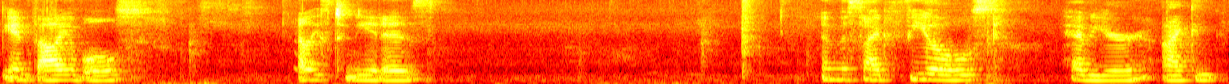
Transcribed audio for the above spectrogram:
the Infallibles. At least to me it is. And this side feels heavier. I can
